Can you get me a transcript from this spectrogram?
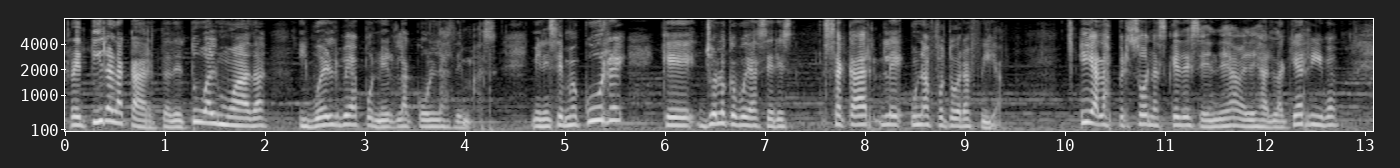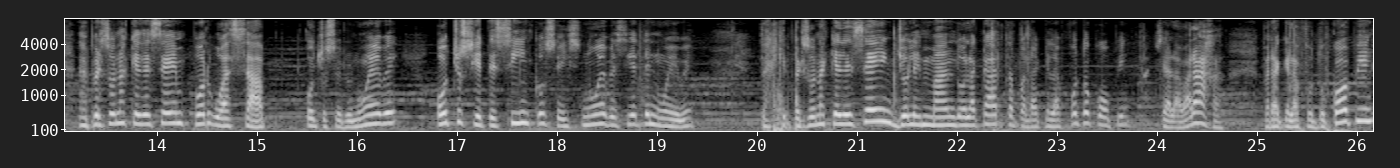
retira la carta de tu almohada y vuelve a ponerla con las demás. Miren, se me ocurre que yo lo que voy a hacer es sacarle una fotografía y a las personas que deseen, déjame dejarla aquí arriba, las personas que deseen por WhatsApp 809-875-6979, las que, personas que deseen, yo les mando la carta para que la fotocopien, o sea, la baraja, para que la fotocopien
